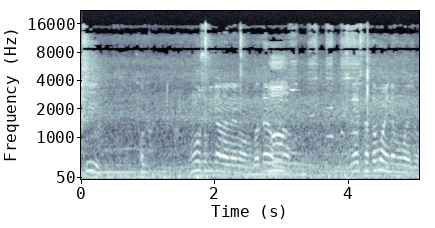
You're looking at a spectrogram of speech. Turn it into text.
ਕੀ ਮੂੰਹ ਸੁਣ ਜਾਣਾ ਨੇ ਨਾ ਬਦੇ ਹਾਂ ਨੇਸ ਖਤਮ ਹੋਈ ਨੇ ਮੂੰਹ ਚੋਂ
